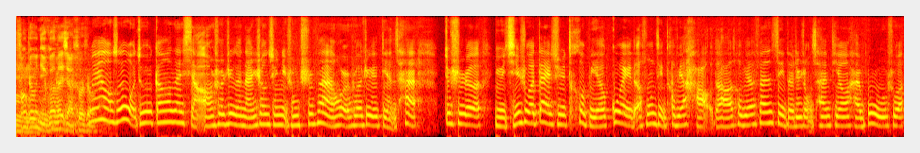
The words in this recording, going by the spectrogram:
方舟，你刚才想说什么没？有，所以我就是刚刚在想啊，说这个男生请女生吃饭，或者说这个点菜，就是与其说带去特别贵的、风景特别好的、特别 fancy 的这种餐厅，还不如说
